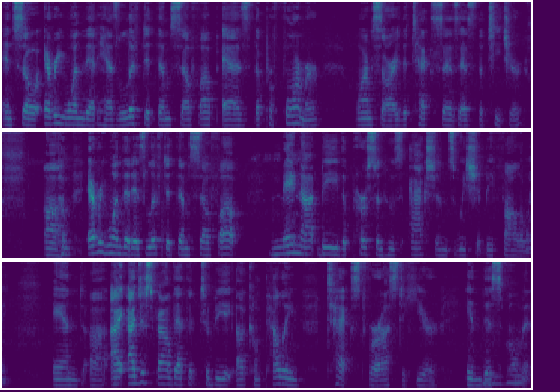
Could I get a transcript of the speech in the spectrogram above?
And so everyone that has lifted themselves up as the performer, or I'm sorry, the text says as the teacher, um, everyone that has lifted themselves up may not be the person whose actions we should be following. And uh, I, I just found that to be a compelling text for us to hear in this moment.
